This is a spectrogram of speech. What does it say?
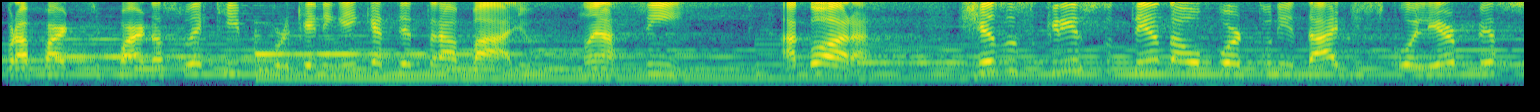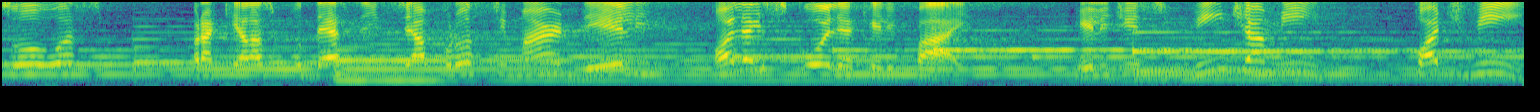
para participar da sua equipe, porque ninguém quer ter trabalho, não é assim? Agora, Jesus Cristo tendo a oportunidade de escolher pessoas para que elas pudessem se aproximar dele, olha a escolha que ele faz. Ele disse: Vinde a mim, pode vir.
